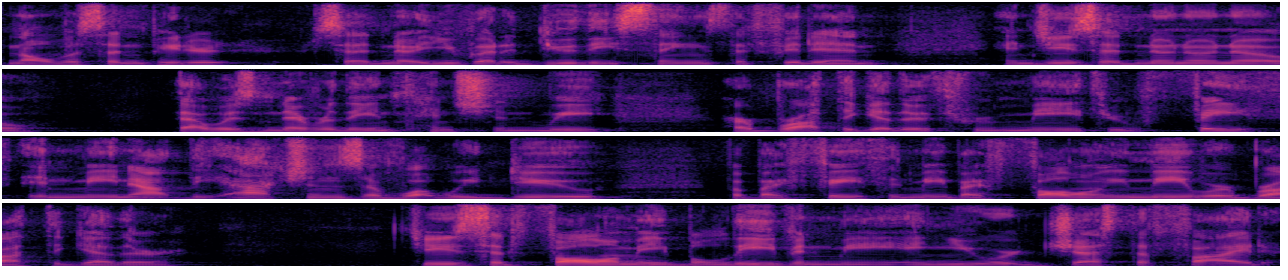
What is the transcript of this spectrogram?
And all of a sudden, Peter said, No, you've got to do these things to fit in. And Jesus said, No, no, no. That was never the intention. We are brought together through me, through faith in me, not the actions of what we do, but by faith in me. By following me, we're brought together. Jesus said, Follow me, believe in me, and you are justified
